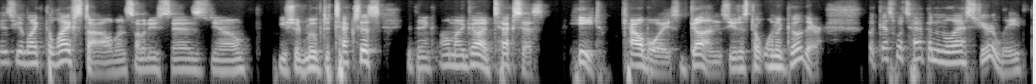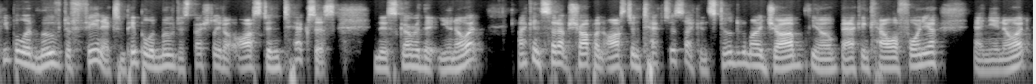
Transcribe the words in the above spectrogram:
is you like the lifestyle. When somebody says, you know, you should move to Texas, you think, oh my God, Texas, heat, cowboys, guns. You just don't want to go there. But guess what's happened in the last year, Lee? People have moved to Phoenix and people have moved especially to Austin, Texas, and discovered that, you know what? I can set up shop in Austin, Texas. I can still do my job, you know, back in California. And you know what?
